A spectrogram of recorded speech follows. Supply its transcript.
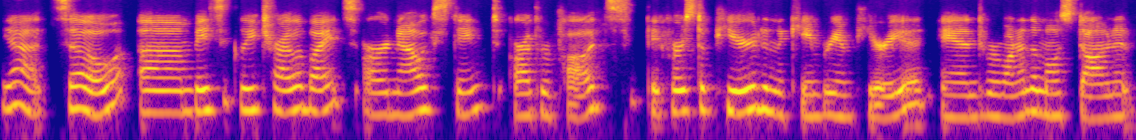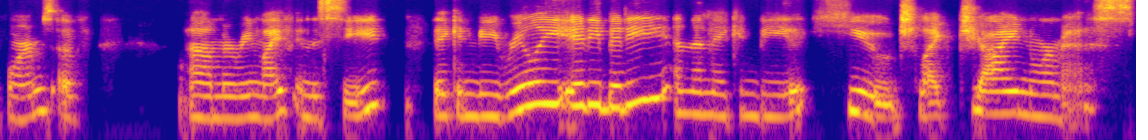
Yeah, so um, basically trilobites are now extinct arthropods. They first appeared in the Cambrian period and were one of the most dominant forms of um, marine life in the sea. They can be really itty bitty and then they can be huge, like ginormous.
